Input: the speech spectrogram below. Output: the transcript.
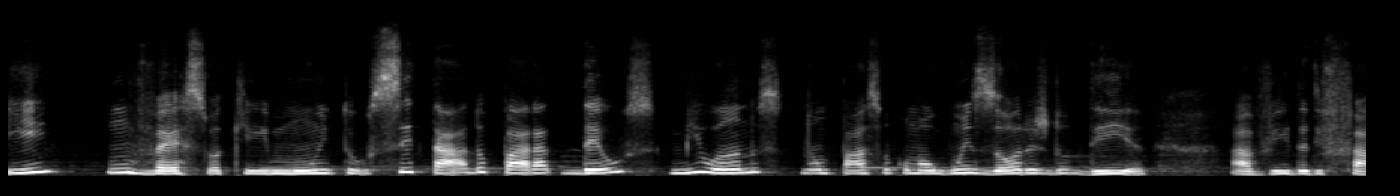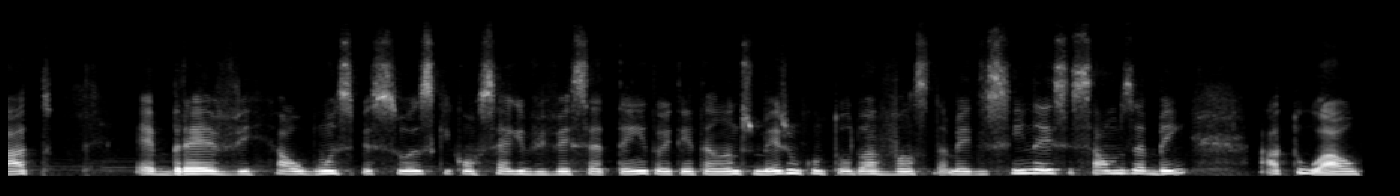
E um verso aqui muito citado para Deus, mil anos não passam como algumas horas do dia. A vida, de fato, é breve. Há algumas pessoas que conseguem viver 70, 80 anos, mesmo com todo o avanço da medicina. Esse Salmos é bem atual.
